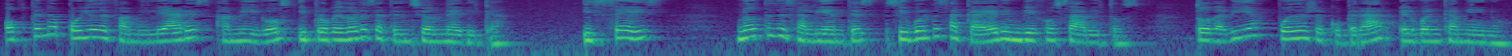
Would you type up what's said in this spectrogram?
Obtén apoyo de familiares, amigos y proveedores de atención médica. Y 6. No te desalientes si vuelves a caer en viejos hábitos. Todavía puedes recuperar el buen camino.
